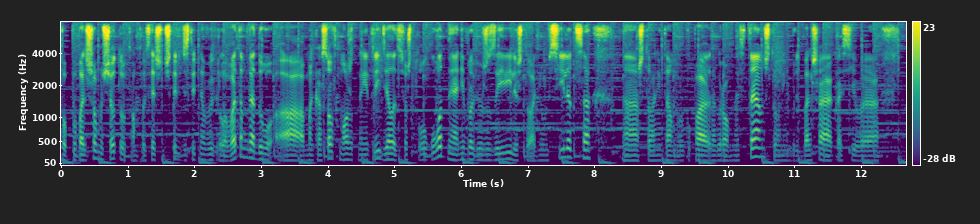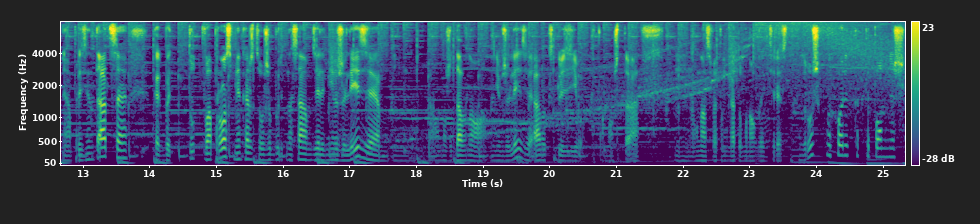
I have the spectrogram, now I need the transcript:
по, по большому счету, там, PlayStation 4 действительно выиграла. В этом году а Microsoft может на E3 делать все, что угодно, и они вроде уже заявили, что они усилятся, а, что они там выкупают огромный стенд, что у них будет большая красивая а, презентация. Как бы тут вопрос, мне кажется, уже будет на самом деле не в железе, он уже давно не в железе, а в эксклюзивах, потому что у нас в этом году много интересных игрушек выходит, как ты помнишь.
